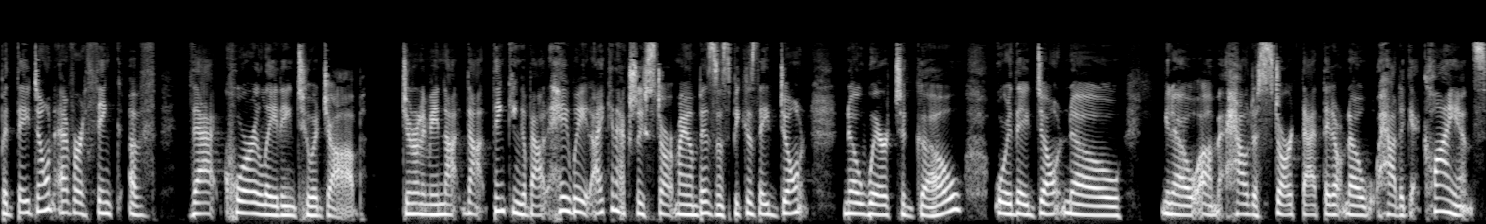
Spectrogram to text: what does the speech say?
but they don't ever think of that correlating to a job. Do you know what I mean? Not, not thinking about, Hey, wait, I can actually start my own business because they don't know where to go or they don't know, you know, um, how to start that. They don't know how to get clients.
